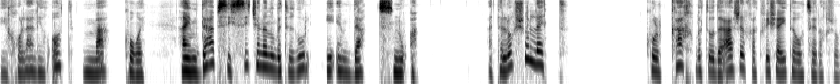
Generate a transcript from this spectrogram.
יכולה לראות מה קורה. העמדה הבסיסית שלנו בתרגול היא עמדה צנועה. אתה לא שולט כל כך בתודעה שלך כפי שהיית רוצה לחשוב.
